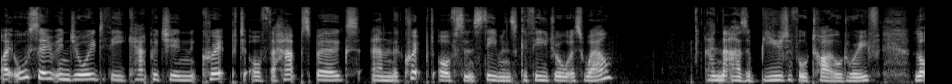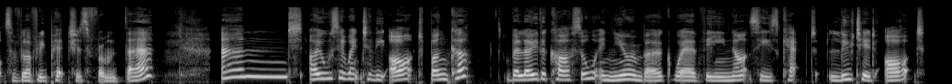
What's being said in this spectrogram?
I also enjoyed the Capuchin crypt of the Habsburgs and the crypt of St Stephen's Cathedral as well. And that has a beautiful tiled roof, lots of lovely pictures from there. And I also went to the art bunker, below the castle in Nuremberg, where the Nazis kept looted art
